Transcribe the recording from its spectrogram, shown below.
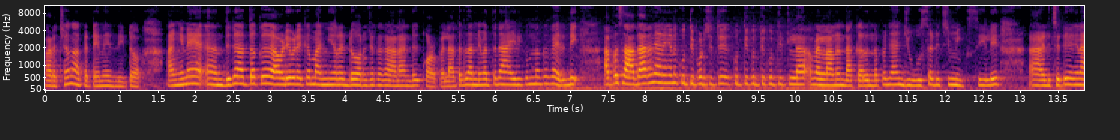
പടച്ചോ കാക്കട്ടെ എന്ന് എഴുതിട്ടോ അങ്ങനെ ഇതിനകത്തൊക്കെ അവിടെ ഇവിടെയൊക്കെ മഞ്ഞ റെഡ് ഓറഞ്ച് ഒക്കെ കാണാണ്ട് കുഴപ്പമില്ലാത്തൊരു തന്നിമത്തനായിരിക്കും എന്നൊക്കെ കരുതി. അപ്പോൾ സാധാരണ ഞാനിങ്ങനെ കുത്തി പൊടിച്ചിട്ട് കുത്തി കുത്തി കുത്തിയിട്ടുള്ള വെള്ളമാണ് ഉണ്ടാക്കാറ്. ഇന്നിപ്പോൾ ഞാൻ ജ്യൂസ് അടിച്ച് മിക്സിയിൽ അടിച്ചിട്ട് ഇങ്ങനെ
